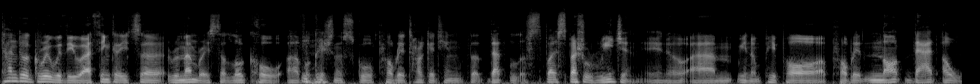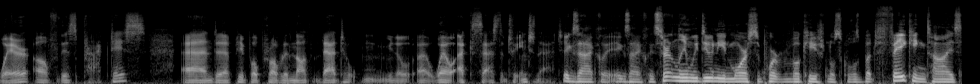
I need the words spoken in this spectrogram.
tend to agree with you. I think it's a remember it's a local Mm-hmm. uh, vocational school, probably targeting the, that spe- special region. You know, um, you know, people are probably not that aware of this practice, and uh, people probably not that you know uh, well accessed to internet. Exactly, exactly. Certainly, we do need more support for vocational schools, but faking ties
